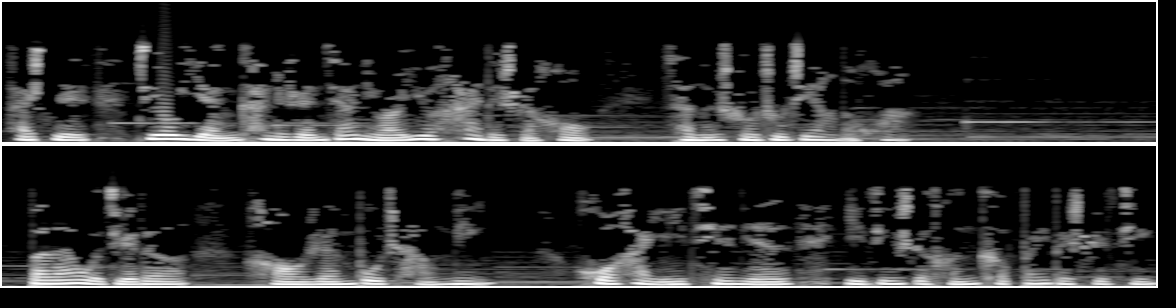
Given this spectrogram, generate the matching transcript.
还是只有眼看着人家女儿遇害的时候，才能说出这样的话。本来我觉得好人不长命，祸害一千年已经是很可悲的事情，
